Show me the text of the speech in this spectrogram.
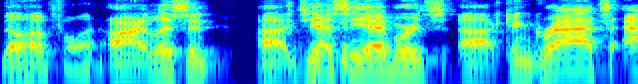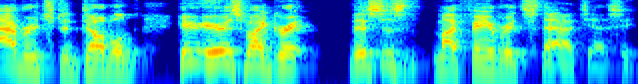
They'll have fun. All right, listen, uh Jesse Edwards, uh congrats, averaged a double. Here, here's my great this is my favorite stat, Jesse.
